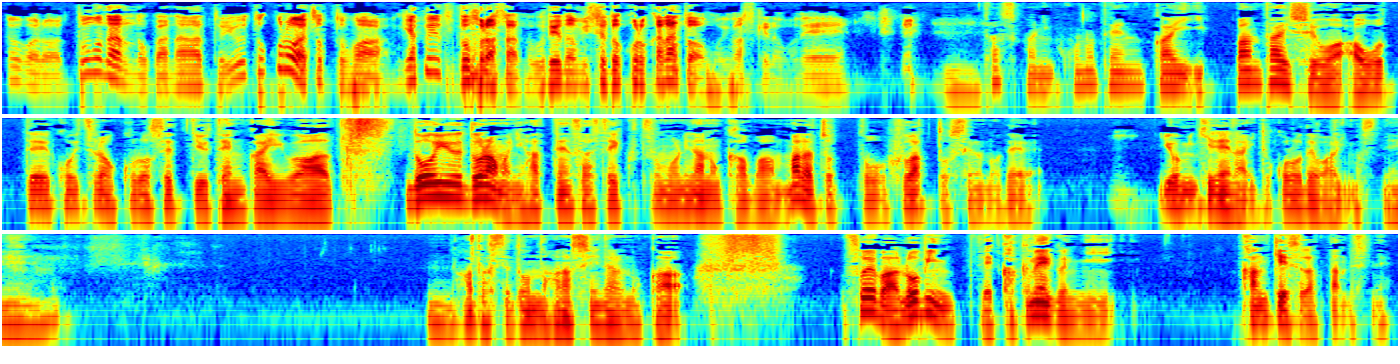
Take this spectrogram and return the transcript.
だから、どうなるのかなというところはちょっとまあ、逆に言うとドフラさんの腕の見せ所かなとは思いますけどもね。うん確かにこの展開、一般大衆を煽ってこいつらを殺せっていう展開は、どういうドラマに発展させていくつもりなのかは、まだちょっとふわっとしてるので、うん読み切れないところではありますね。うん、果たしてどんな話になるのか。そういえば、ロビンって革命軍に関係者だったんですね。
